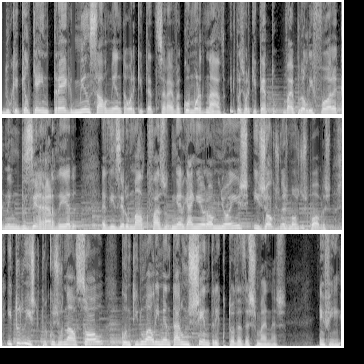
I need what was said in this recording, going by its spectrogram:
do que aquele que é entregue mensalmente ao arquiteto de Saraiva como ordenado. E depois o arquiteto vai por ali fora que nem um bezerro arder a dizer o mal que faz o dinheiro ganha euro milhões e jogos nas mãos dos pobres. E tudo isto porque o jornal Sol continua a alimentar um excêntrico todas as semanas. Enfim,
